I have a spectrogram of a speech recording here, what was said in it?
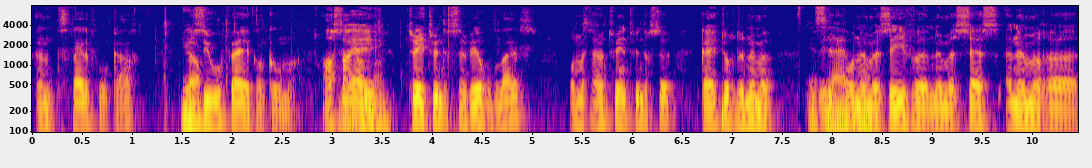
en te strijden voor elkaar, Ja. dan zie je hoe ver je kan komen. Als sta jij man. 22e wereldlijst, volgens mij zijn we 22e, kan je toch de nummer, Is weet lijp, man. nummer 7, nummer 6 en nummer eh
